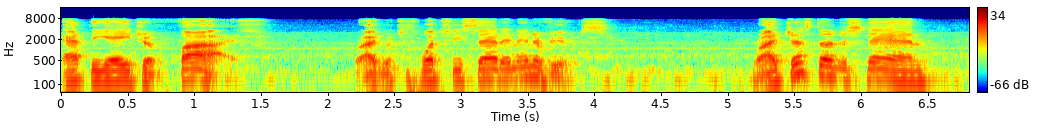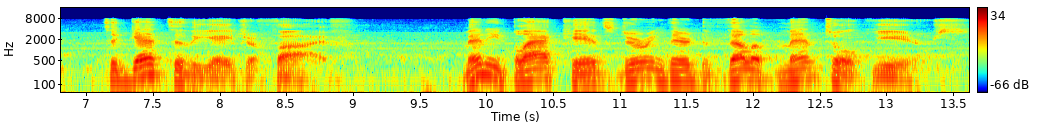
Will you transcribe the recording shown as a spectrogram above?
at the age of five, right, which is what she said in interviews, right? Just understand to get to the age of five, many black kids during their developmental years,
